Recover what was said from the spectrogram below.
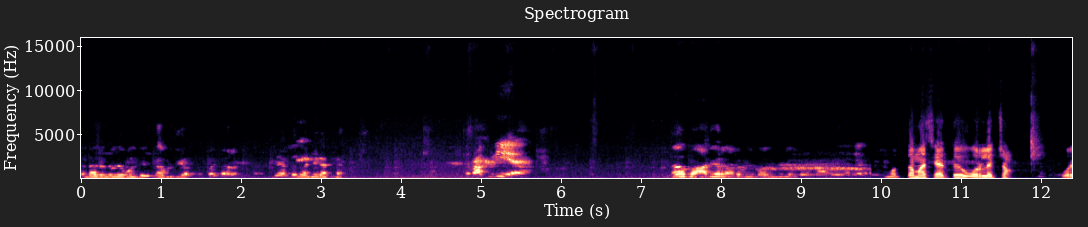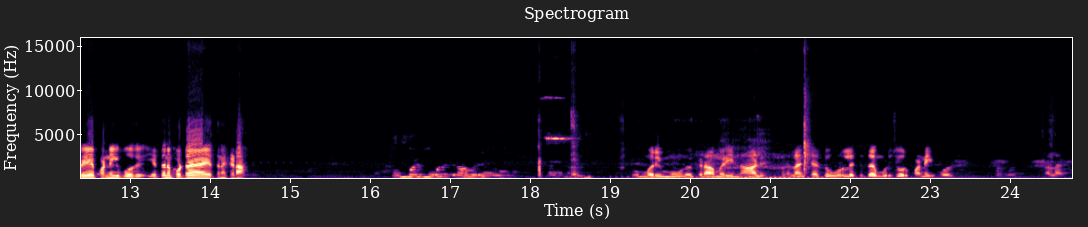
ரெண்டாவது ரெண்டு போட்டு இதான் பிடிச்சிக்கோ. வண்டி மொத்தமா சேர்த்து ஒரு லட்சம். ஒரே பண்ணைக்கு போகுது. எத்தனை பொட்டை எத்தனை கிடா? ஒன்பது மூணு கிராமம் பொம்மரி மூணு கிடாமரி நாலு. இதெல்லாம் சேர்த்து ஒரு லட்சத்தான் முடிச்சு ஒரு பண்ணைக்கு போகுது. நல்லா இருக்கு.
